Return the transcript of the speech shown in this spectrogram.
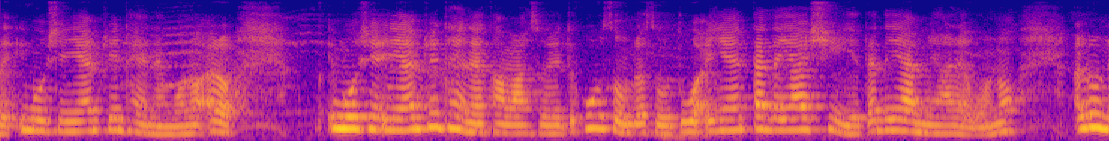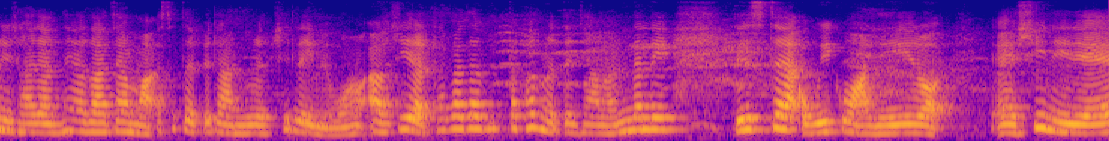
လည်း emotion ရမ်းပြင်းထန်တယ်ပေါ့နော်အဲ့တော့ emotion အရန်ပြင်းထန်တဲ့ခါမှာဆိုရင်တခုစုံတော့ဆို तू ကအရန်တန်တရားရှိရတန်တရားများတယ်ပေါ့နော်အဲ့လိုနေထားကြနှစ်ယောက်သားကြမှာအဆက်အသွယ်ပြတ်တာမျိုးလည်းဖြစ်လိမ့်မယ်ပေါ့နော်အဲ့တော့ရှိရတစ်ဖက်တစ်ဖက်နဲ့တင်ချာမှာနည်းနည်းလေး distance away กว่าလေးတော့ အဲရှိနေတယ်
